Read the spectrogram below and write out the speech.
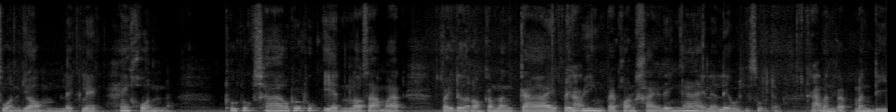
สวนหย่อมเล็ก ๆ ให้คนน่ะทุกๆเช้า ทุกๆเย็นเราสามารถไปเดินออกกำลังกาย ไปครับวิ่งไปผ่อนคลายได้ง่ายและเร็วที่สุดอะครับมันแบบมันดี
